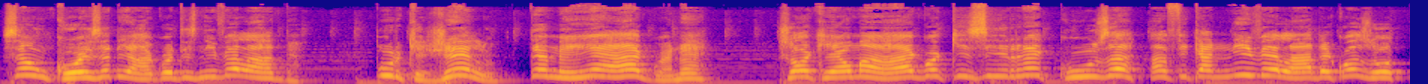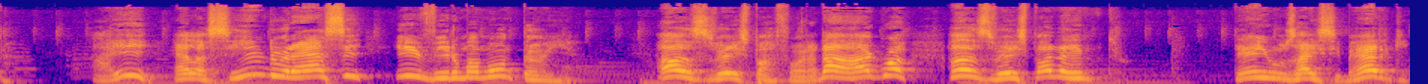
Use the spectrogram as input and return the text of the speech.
são coisa de água desnivelada. Porque gelo também é água, né? Só que é uma água que se recusa a ficar nivelada com as outras. Aí ela se endurece e vira uma montanha. Às vezes para fora da água, às vezes para dentro. Tem uns iceberg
